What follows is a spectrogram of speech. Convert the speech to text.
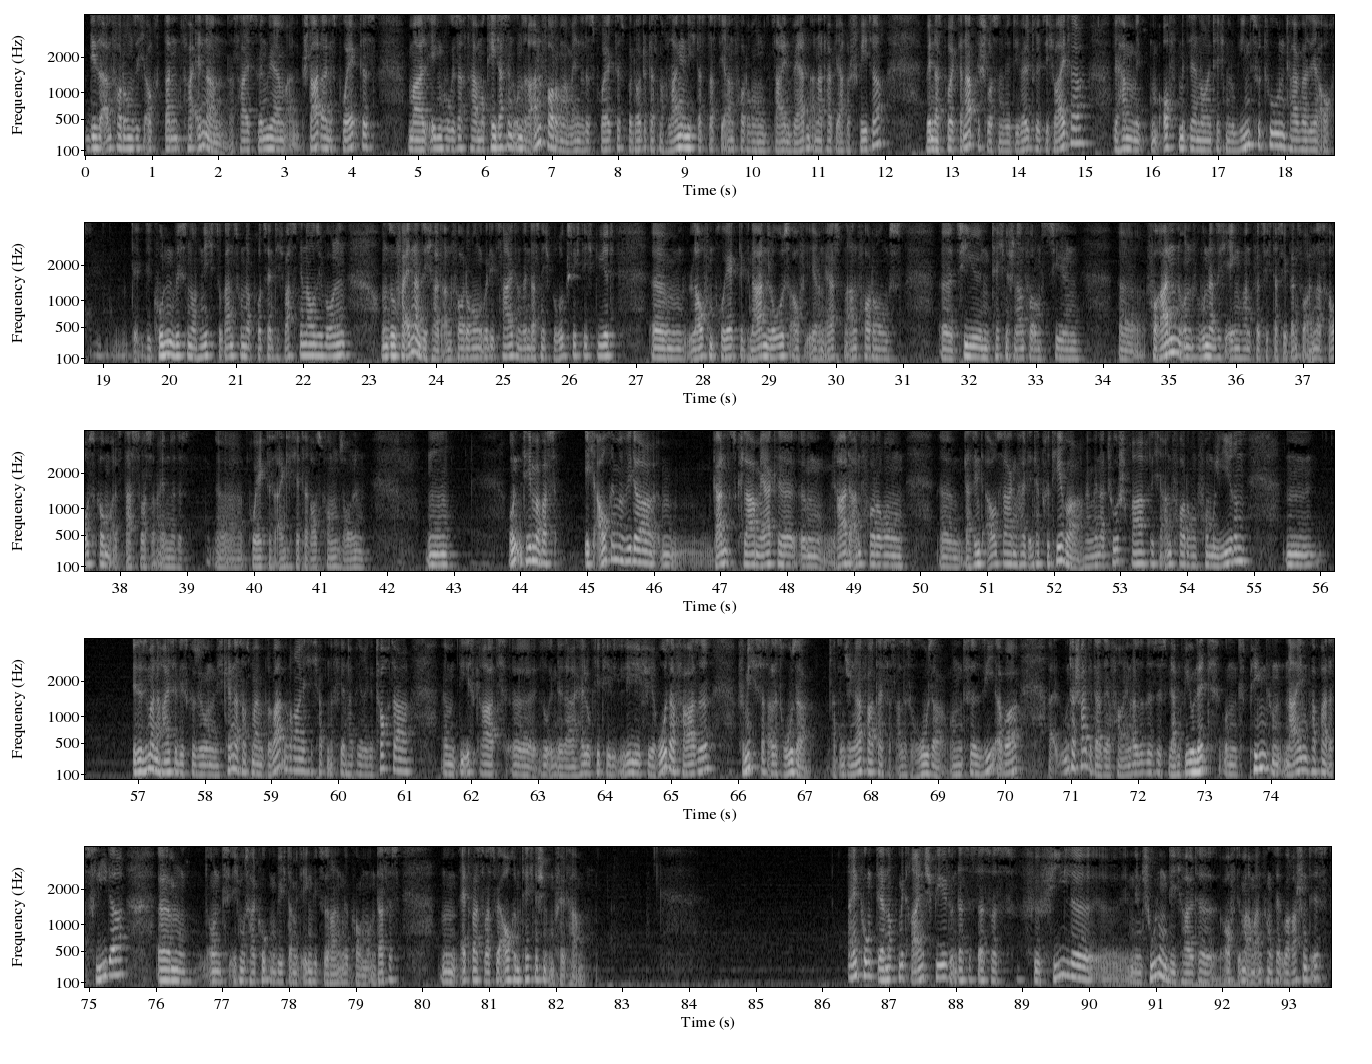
diese Anforderungen sich auch dann verändern. Das heißt, wenn wir am Start eines Projektes mal irgendwo gesagt haben, okay, das sind unsere Anforderungen am Ende des Projektes, bedeutet das noch lange nicht, dass das die Anforderungen sein werden, anderthalb Jahre später, wenn das Projekt dann abgeschlossen wird. Die Welt dreht sich weiter. Wir haben mit, oft mit sehr neuen Technologien zu tun, teilweise ja auch die Kunden wissen noch nicht so ganz hundertprozentig, was genau sie wollen. Und so verändern sich halt Anforderungen über die Zeit und wenn das nicht berücksichtigt wird, ähm, laufen Projekte gnadenlos auf ihren ersten Anforderungszielen, technischen Anforderungszielen äh, voran und wundern sich irgendwann plötzlich, dass sie ganz woanders rauskommen, als das, was am Ende des äh, Projektes eigentlich hätte rauskommen sollen. Mm. Und ein Thema, was ich auch immer wieder ähm, ganz klar merke, ähm, gerade Anforderungen, ähm, da sind Aussagen halt interpretierbar. Wenn wir natursprachliche Anforderungen formulieren, ist es immer eine heiße Diskussion. Ich kenne das aus meinem privaten Bereich. Ich habe eine viereinhalbjährige Tochter, die ist gerade äh, so in dieser Hello Kitty Lilifee rosa Phase. Für mich ist das alles rosa. Als Ingenieurvater ist das alles rosa. Und äh, sie aber äh, unterscheidet da sehr fein. Also das ist dann violett und pink und nein, Papa, das Flieder. Ähm, und ich muss halt gucken, wie ich damit irgendwie zusammengekommen. Und das ist ähm, etwas, was wir auch im technischen Umfeld haben. Ein Punkt, der noch mit reinspielt, und das ist das, was für viele äh, in den Schulungen, die ich halte, oft immer am Anfang sehr überraschend ist.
